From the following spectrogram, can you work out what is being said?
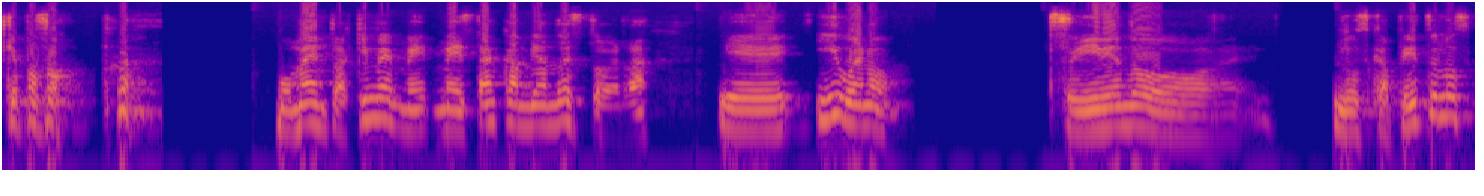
¿qué pasó? Momento, aquí me, me- me están cambiando esto, ¿verdad? Eh, y bueno, seguí viendo los capítulos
